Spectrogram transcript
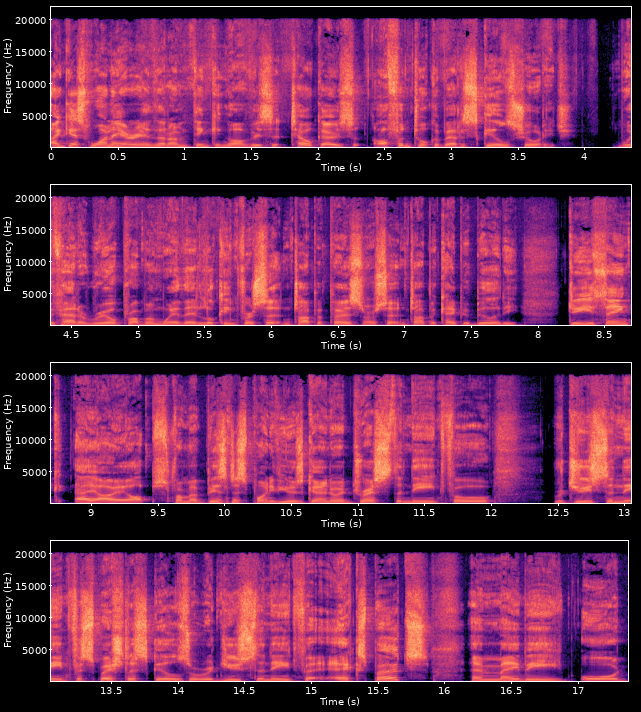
I guess one area that I'm thinking of is that telcos often talk about a skills shortage we've had a real problem where they're looking for a certain type of person or a certain type of capability. Do you think AI ops, from a business point of view, is going to address the need for reduce the need for specialist skills or reduce the need for experts and maybe or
